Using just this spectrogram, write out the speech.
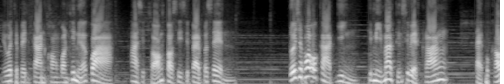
ไม่ว่าจะเป็นการครองบอลที่เหนือกว่า 52 ต่อ 48% โดยเฉพาะโอกาสยิงที่มีมากถึง 11 ครั้ง แต่พวกเขา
